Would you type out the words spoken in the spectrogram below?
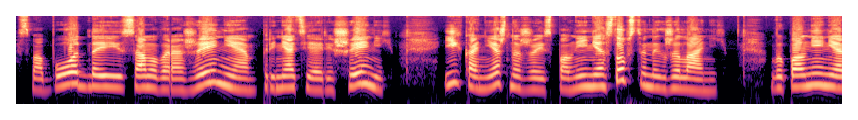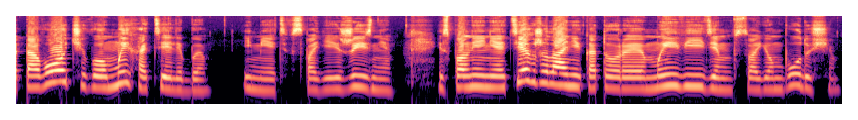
свободой самовыражения, принятия решений и, конечно же, исполнения собственных желаний, выполнения того, чего мы хотели бы иметь в своей жизни, исполнение тех желаний, которые мы видим в своем будущем.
